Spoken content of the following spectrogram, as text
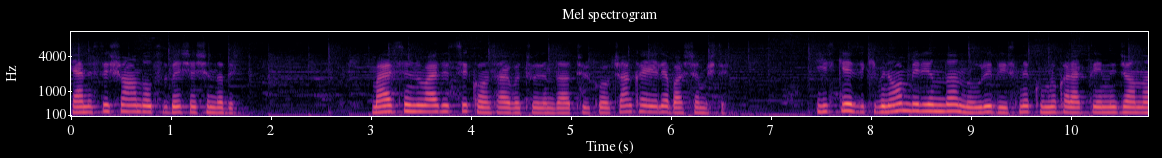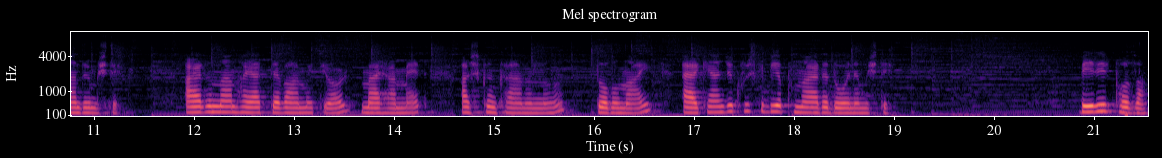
Kendisi şu anda 35 yaşındadır. Mersin Üniversitesi Konservatuvarı'nda Türk Olçankaya ile başlamıştır. İlk kez 2011 yılında Nuri dizisinde Kumru karakterini canlandırmıştır. Ardından Hayat Devam Ediyor, Merhamet, Aşkın Kanunu, Dolunay, Erkenci Kuş gibi yapımlarda da oynamıştır. Beril Pozan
